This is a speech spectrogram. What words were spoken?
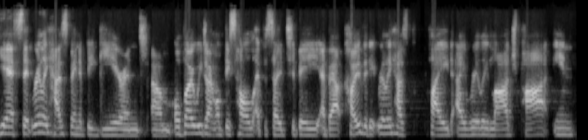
Yes, it really has been a big year. And um, although we don't want this whole episode to be about COVID, it really has played a really large part in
